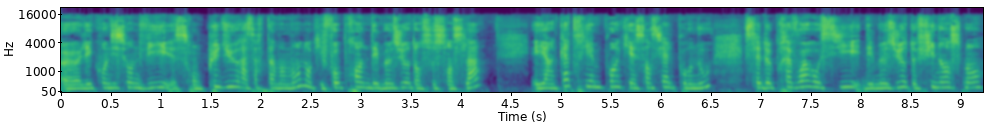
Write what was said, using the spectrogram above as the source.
euh, les conditions de vie seront plus dures à certains moments, donc il faut prendre des mesures dans ce sens-là. Et un quatrième point qui est essentiel pour nous, c'est de prévoir aussi des mesures de financement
